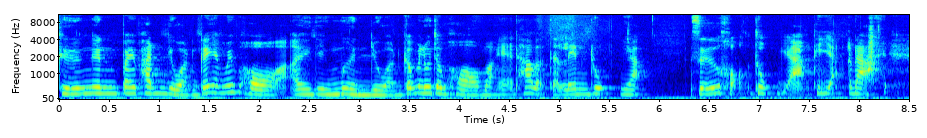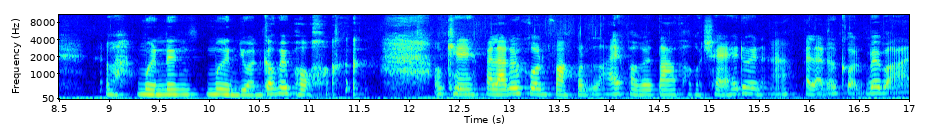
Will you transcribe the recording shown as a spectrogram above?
ถือเงินไปพันหยวนก็ยังไม่พออะจริงๆหมื่นหยวนก็ไม่รู้จะพอไหมถ้าแบบจะเล่นทุกอย่างซื้อของทุกอย่างที่อยากได้หมื่นหนึ่งหมื่นหยวนก็ไม่พอ โอเค ไปแล้วทุกคนฝากกดไลค์ฝากกดตามฝากกดแชร์ให้ด้วยนะ ไปแล้วทุกคนบ๊ายบาย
